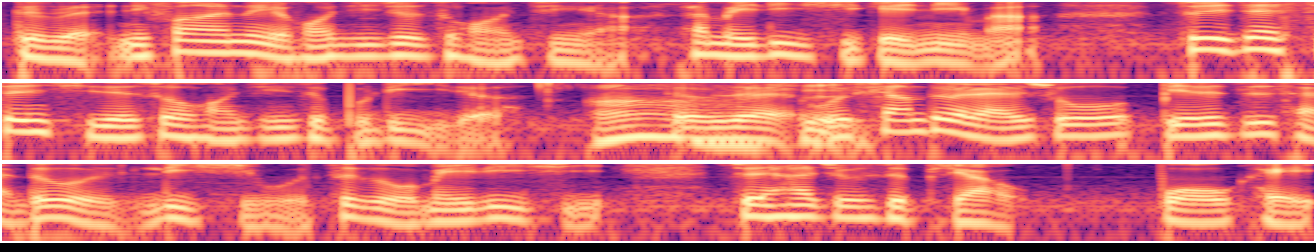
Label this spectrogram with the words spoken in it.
对不对？你放在那里黄金就是黄金啊，它没利息给你嘛，所以在升息的时候黄金是不利的，啊、对不对？我相对来说别的资产都有利息，我这个我没利息，所以它就是比较不 OK。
